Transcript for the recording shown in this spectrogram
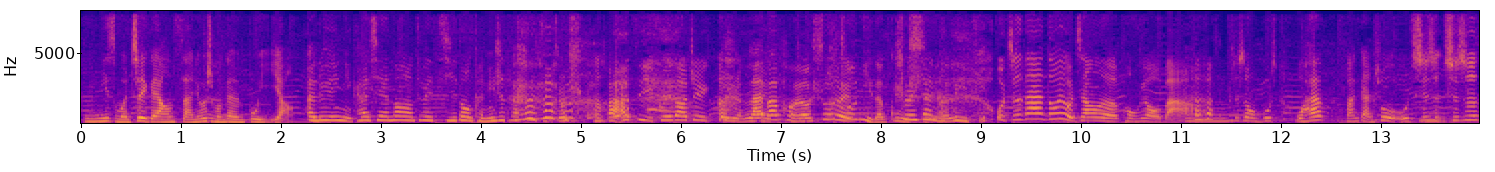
你怎么这个样子啊？你为什么跟人不一样？哎，绿茵，你看现在闹闹特别激动，肯定是他自己就是把他自己归到这个人来吧，朋友，说出你的故事，说一下你的例子。我觉得大家都有这样的朋友吧，就这种故事，我还蛮感触。我其实其实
